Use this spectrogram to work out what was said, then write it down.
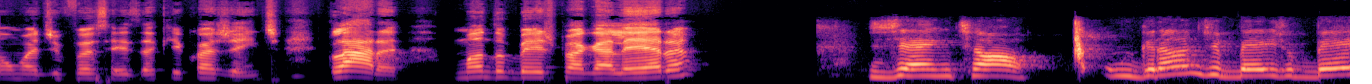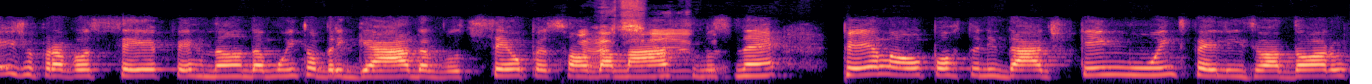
uma de vocês aqui com a gente. Clara, manda um beijo para a galera. Gente, ó, um grande beijo, beijo para você, Fernanda. Muito obrigada, você, o pessoal Imagina. da Máximos, né, pela oportunidade. Fiquei muito feliz. Eu adoro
